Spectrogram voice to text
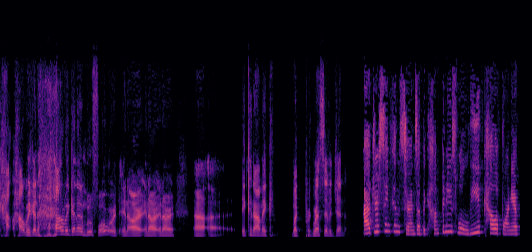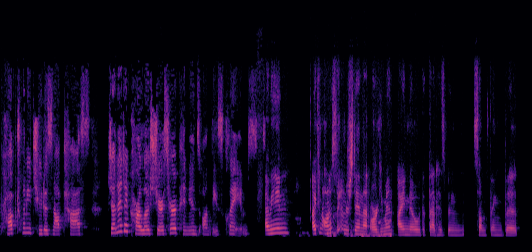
how, how are we to how are we to move forward in our in our in our uh, uh, economic like progressive agenda addressing concerns that the companies will leave california if prop 22 does not pass Jenna DeCarlo shares her opinions on these claims. I mean, I can honestly understand that argument. I know that that has been something that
